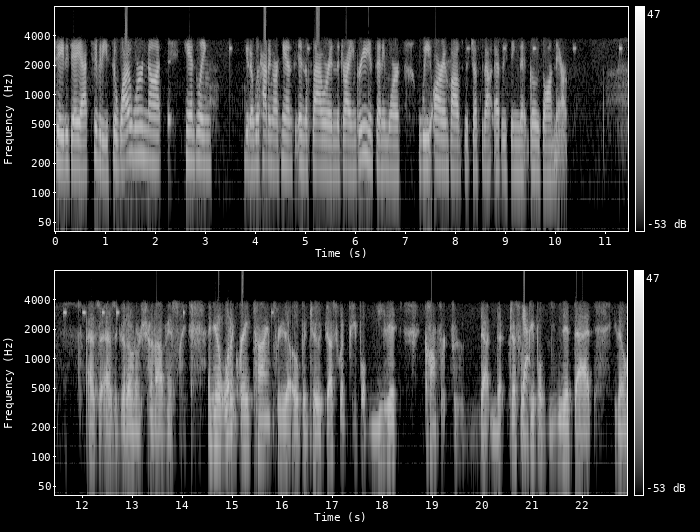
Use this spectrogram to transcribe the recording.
day-to-day activities. So while we're not handling, you know, with having our hands in the flour and the dry ingredients anymore, we are involved with just about everything that goes on there. As as a good owner should, obviously. And you know what a great time for you to open to. Just when people needed comfort food. That, that just when Yeah. people needed that, you know,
